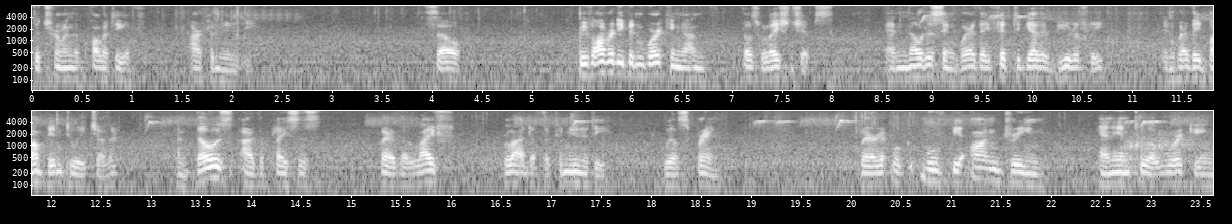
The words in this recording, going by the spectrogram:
determine the quality of our community. So we've already been working on those relationships and noticing where they fit together beautifully and where they bump into each other. And those are the places where the life blood of the community will spring, where it will move beyond dream and into a working,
